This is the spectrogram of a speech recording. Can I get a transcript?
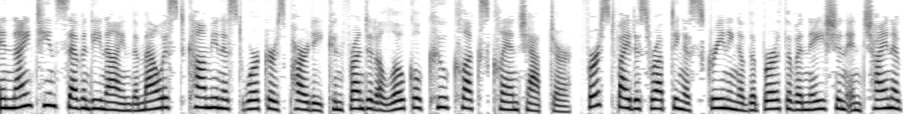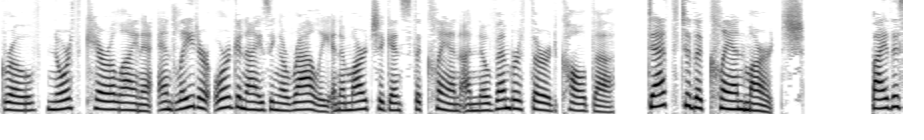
In 1979 the Maoist Communist Workers' Party confronted a local Ku Klux Klan chapter, first by disrupting a screening of The Birth of a Nation in China Grove, North Carolina and later organizing a rally and a march against the Klan on November 3 called the Death to the Klan March by the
